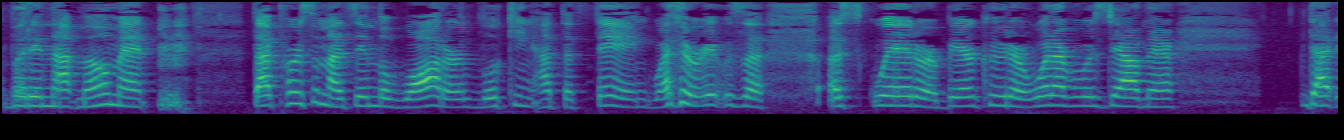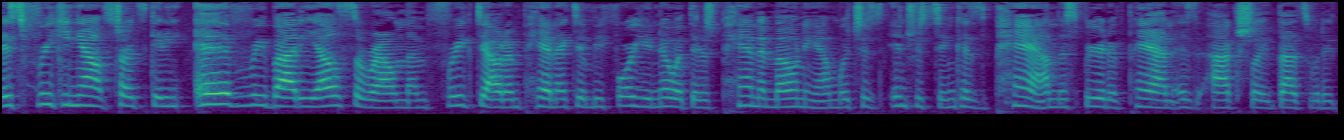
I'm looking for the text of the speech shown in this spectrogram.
But in that moment, that person that's in the water looking at the thing, whether it was a, a squid or a barracuda or whatever was down there, that is freaking out starts getting everybody else around them freaked out and panicked. And before you know it there's pandemonium which is interesting because pan the spirit of pan is actually that's what it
